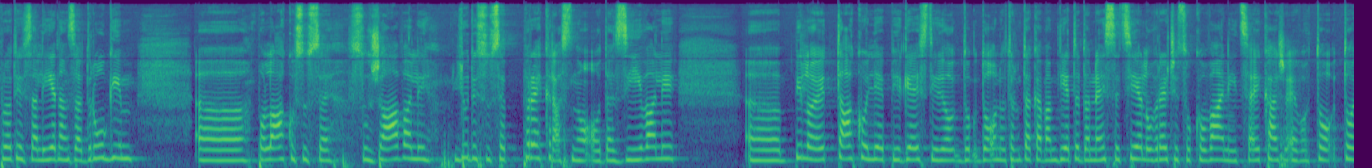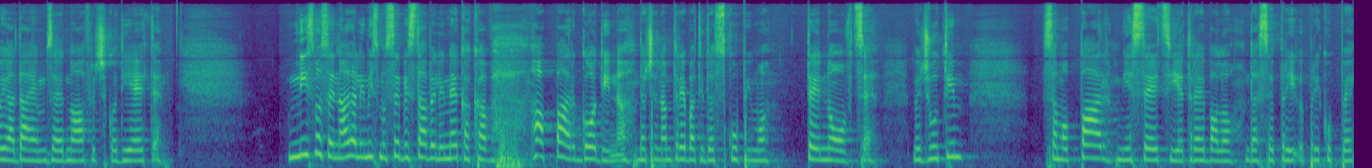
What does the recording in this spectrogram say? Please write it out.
protjesali jedan za drugim, polako su se sužavali, ljudi su se prekrasno odazivali, bilo je tako lijepi gesti do, onog trenutka kad vam dijete donese cijelu vrećicu kovanica i kaže evo to, to ja dajem za jedno afričko dijete. Nismo se nadali, mi smo sebi stavili nekakav par godina da će nam trebati da skupimo te novce. Međutim, samo par mjeseci je trebalo da se prikupe,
